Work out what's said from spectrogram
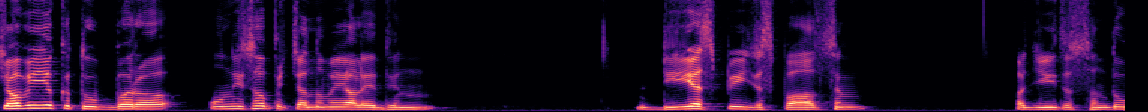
ਚੌਵੀ ਅਕਤੂਬਰ 1995 ਵਾਲੇ ਦਿਨ ਡੀਐਸਪੀ ਜਸਪਾਲ ਸਿੰਘ, ਅਜੀਤ ਸੰਧੂ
